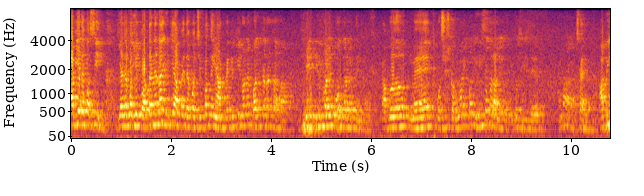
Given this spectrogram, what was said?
अब ये देखो सी, ये देखो ये कॉटन है ना, इनके यहाँ पे देखो चिपक गई यहाँ पे, क्योंकि इन्होंने बंद कर रखा था। ये टीवी वाले बहुत ध्यान रखते हैं अब मैं कोशिश करूँगा एक बार इन्हीं से करा लेते देयर है ना? अच्छा है। अभी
